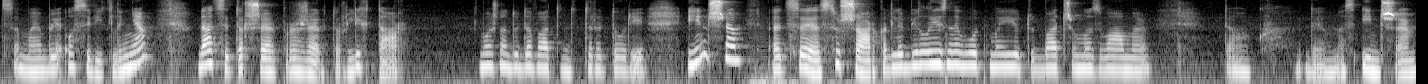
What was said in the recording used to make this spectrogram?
це меблі, освітлення, да, це торшер, прожектор, ліхтар. Можна додавати до території. Інше е, це сушарка для білизни. От ми її тут бачимо з вами. Так, де у нас інше?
